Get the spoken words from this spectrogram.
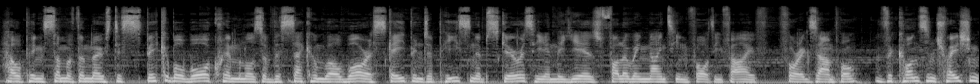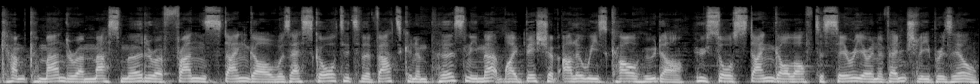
helping some of the most despicable war criminals of the Second World War escape into peace and obscurity in the years following 1945. For example, the concentration camp commander and mass murderer Franz Stangl was escorted to the Vatican and personally met by Bishop Alois Karl Hudal, who saw Stangl off to Syria and eventually Brazil.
